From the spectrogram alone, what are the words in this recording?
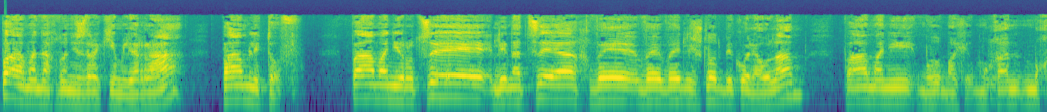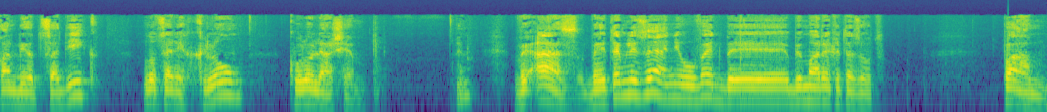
פעם אנחנו נזרקים לרע, פעם לטוב. פעם אני רוצה לנצח ו- ו- ולשלוט בכל העולם, פעם אני מוכן, מוכן להיות צדיק, לא צריך כלום, כולו להשם. כן? ואז, בהתאם לזה, אני עובד במערכת הזאת. פעם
